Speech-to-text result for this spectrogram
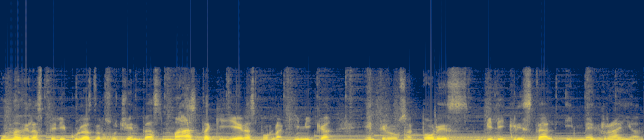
Una de las películas de los ochentas más taquilleras por la química entre los actores Billy Crystal y Meg Ryan.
